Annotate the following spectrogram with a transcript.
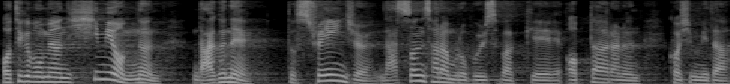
어떻게 보면 힘이 없는 나그네 또 stranger 낯선 사람으로 보일 수밖에 없다라는 것입니다.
